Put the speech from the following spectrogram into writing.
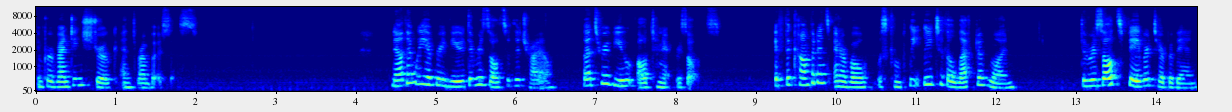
in preventing stroke and thrombosis. Now that we have reviewed the results of the trial, let's review alternate results. If the confidence interval was completely to the left of 1, the results favor Turbaban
